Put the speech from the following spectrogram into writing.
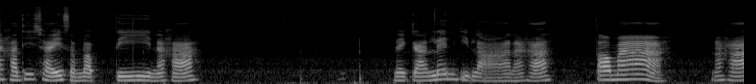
นะคะที่ใช้สำหรับตีนะคะ ในการเล่นกีฬานะคะ ต่อมานะคะ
